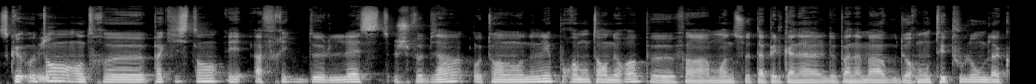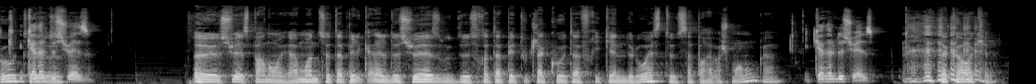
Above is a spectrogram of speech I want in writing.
Parce que autant entre euh, Pakistan et Afrique de l'Est, je veux bien, autant à un moment donné pour remonter en Europe, euh, enfin à moins de se taper le canal de Panama ou de remonter tout le long de la côte. Canal de Suez. Euh, Suez, pardon, et à moins de se taper le canal de Suez ou de se retaper toute la côte africaine de l'Ouest, ça paraît vachement long quand même. Canal de Suez. D'accord, ok.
